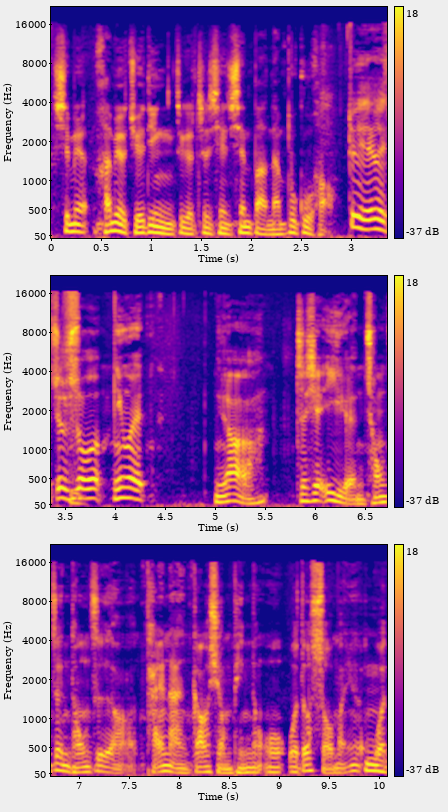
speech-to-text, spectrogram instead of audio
先没有还没有决定这个之前，先把南部顾好。对对对，就是说，因为。你知道啊，这些议员从政同志哦，台南、高雄、屏东，我我都熟嘛，因为我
